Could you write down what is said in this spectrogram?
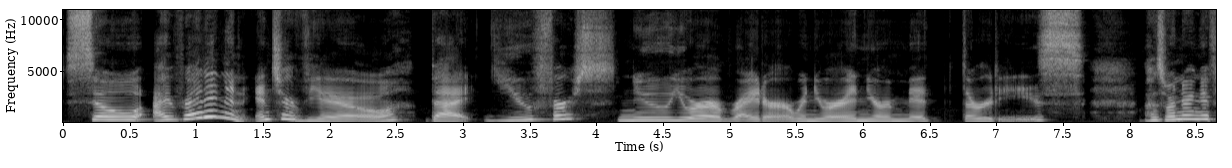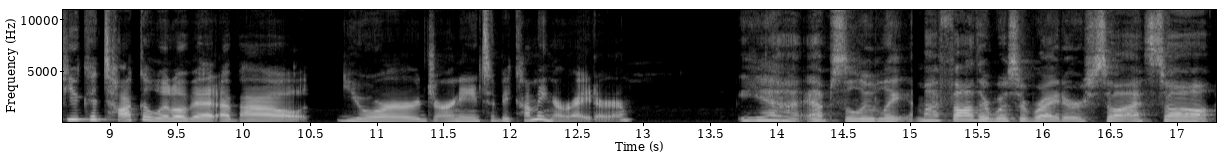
So, I read in an interview that you first knew you were a writer when you were in your mid 30s. I was wondering if you could talk a little bit about your journey to becoming a writer. Yeah, absolutely. My father was a writer, so I saw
